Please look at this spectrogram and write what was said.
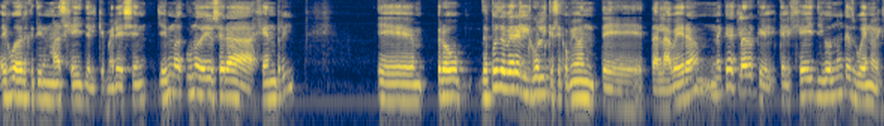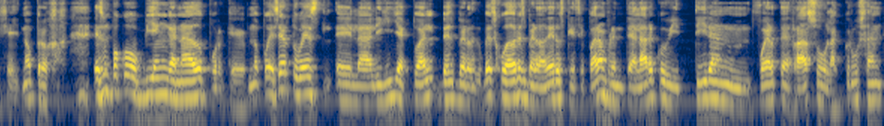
hay jugadores que tienen más hate del que merecen, y uno de ellos era Henry, eh, pero después de ver el gol que se comió ante Talavera, me queda claro que, el hate, digo, nunca es bueno el hate, ¿no? Pero es un poco bien ganado porque no puede ser, tú ves eh, la liguilla actual, ves, ves jugadores verdaderos que se paran frente al arco y tiran fuerte, raso o la cruzan,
